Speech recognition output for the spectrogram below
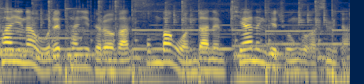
스판이나 우레탄이 들어간 혼방 원단은 피하는 게 좋은 것 같습니다.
